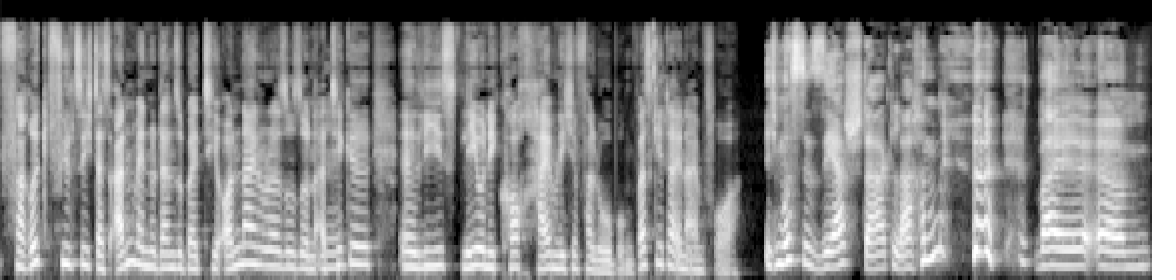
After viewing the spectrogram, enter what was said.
verrückt fühlt sich das an, wenn du dann so bei T-Online oder so so einen mhm. Artikel äh, liest, Leonie Koch, heimliche Verlobung. Was geht da in einem vor? Ich musste sehr stark lachen, weil ähm,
